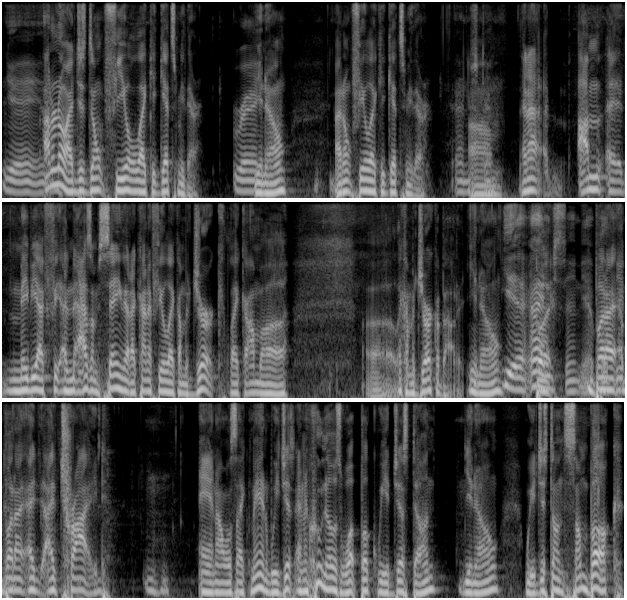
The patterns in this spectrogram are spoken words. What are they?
Yeah. yeah, I don't know. I just don't feel like it gets me there. Right. You know, I don't feel like it gets me there. I understand. Um, and I, I'm uh, maybe I feel, and as I'm saying that, I kind of feel like I'm a jerk, like I'm a, uh, like I'm a jerk about it, you know. yeah, I but- understand. Yeah. but I, you but I, I, I tried, Mhm. and I was like, man, we just, and who knows what book we had just done, you know? We had just done some book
